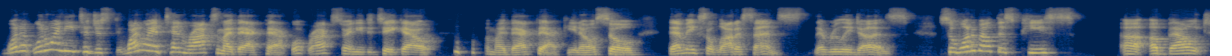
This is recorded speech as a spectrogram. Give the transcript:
what what do i need to just why do i have 10 rocks in my backpack? What rocks do i need to take out of my backpack you know? So that makes a lot of sense. That really does. So what about this piece uh, about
